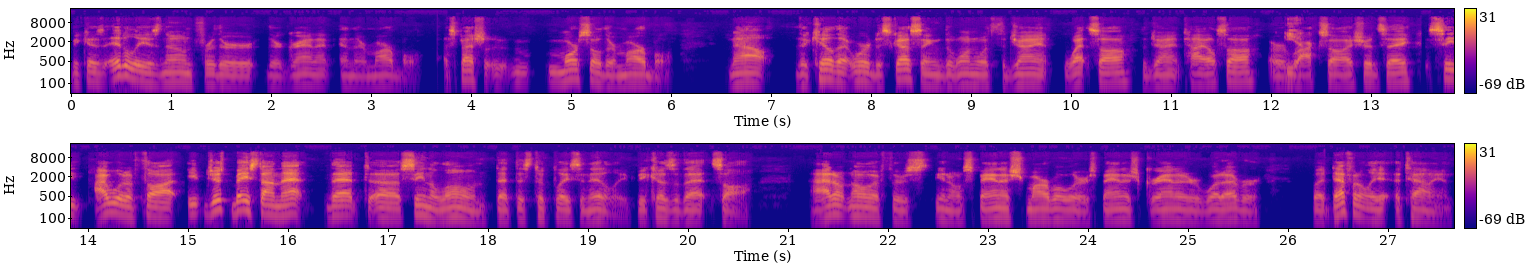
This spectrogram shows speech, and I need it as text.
because Italy is known for their their granite and their marble, especially more so their marble. Now, the kill that we're discussing, the one with the giant wet saw, the giant tile saw or Yeah. rock saw, I should say. See, I would have thought it, just based on that that uh, scene alone that this took place in Italy because of that saw. I don't know if there's, you know, Spanish marble or Spanish granite or whatever, but definitely Italian.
